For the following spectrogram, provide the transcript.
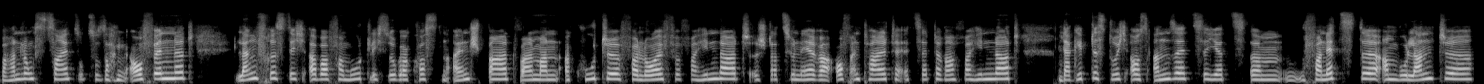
Behandlungszeit sozusagen aufwendet, langfristig aber vermutlich sogar Kosten einspart, weil man akute Verläufe verhindert, stationäre Aufenthalte etc. verhindert. Da gibt es durchaus Ansätze, jetzt ähm, vernetzte, ambulante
